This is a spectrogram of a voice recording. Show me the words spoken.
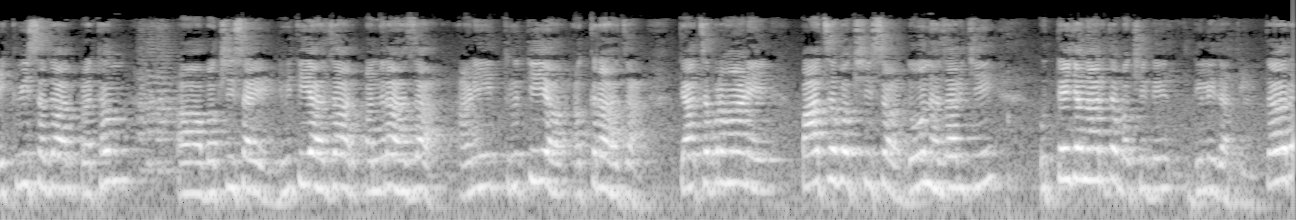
एकवीस हजार प्रथम बक्षीस आहे द्वितीय हजार पंधरा हजार आणि तृतीय अकरा हजार. त्याचप्रमाणे पाच बक्षीस दोन हजारची उत्तेजनार्थ बक्षिसे दिली जातील तर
